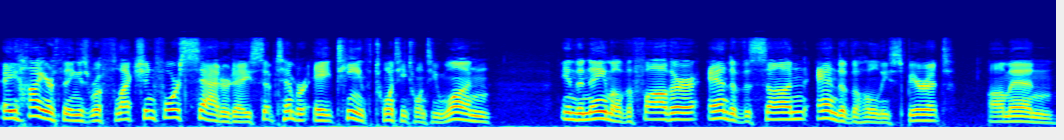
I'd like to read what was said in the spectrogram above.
A Higher Things reflection for Saturday, September 18th, 2021. In the name of the Father, and of the Son, and of the Holy Spirit. Amen.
